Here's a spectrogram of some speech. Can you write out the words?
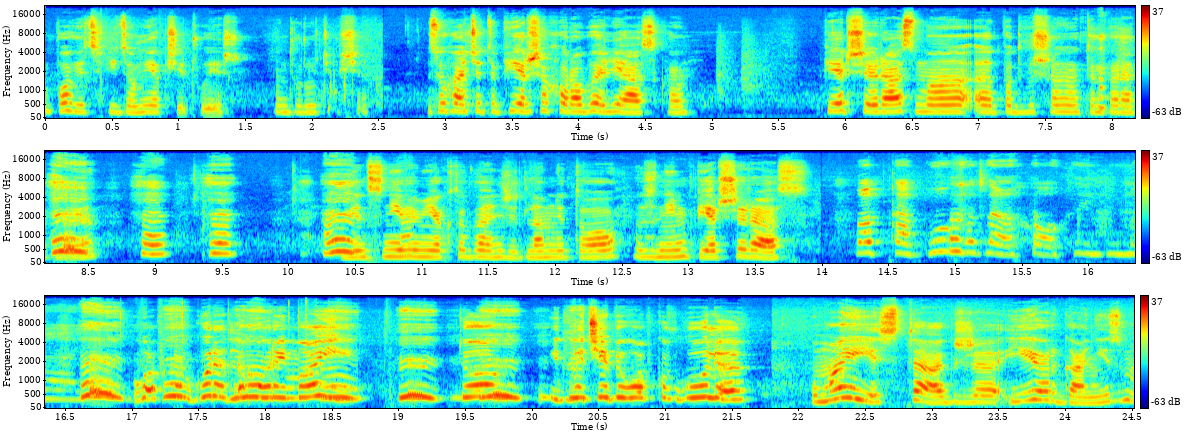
Opowiedz widzom, jak się czujesz. Odwrócił się. Słuchajcie, to pierwsza choroba Eliaska. Pierwszy raz ma e, podwyższoną temperaturę. Więc nie wiem jak to będzie. Dla mnie to z nim pierwszy raz. Łapka w górę na chory Łapka w górę dla chorej Mai. I dla ciebie łapka w górę. U Mai jest tak, że jej organizm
